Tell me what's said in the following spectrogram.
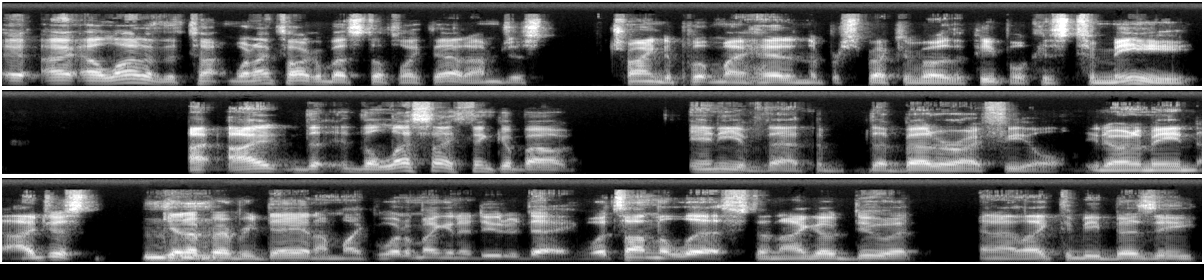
I a lot of the time when I talk about stuff like that, I'm just trying to put my head in the perspective of other people because to me i i the, the less i think about any of that the, the better i feel you know what i mean i just mm-hmm. get up mm-hmm. every day and i'm like what am i going to do today what's on the list and i go do it and i like to be busy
